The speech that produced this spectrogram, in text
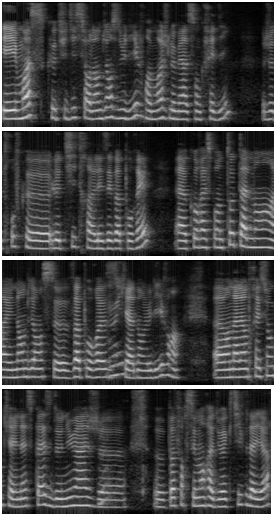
Et moi, ce que tu dis sur l'ambiance du livre, moi, je le mets à son crédit. Je trouve que le titre Les Évaporés, euh, correspond totalement à une ambiance euh, vaporeuse qu'il y a dans le livre. Euh, on a l'impression qu'il y a une espèce de nuage, pas forcément radioactif d'ailleurs,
